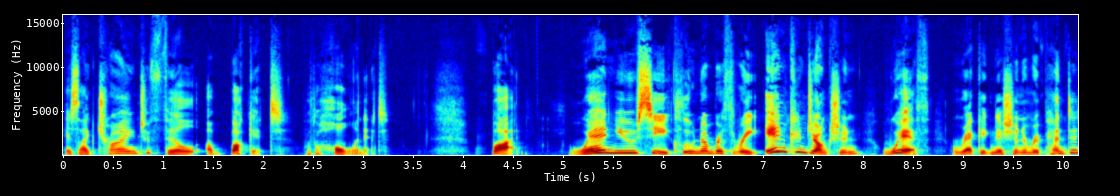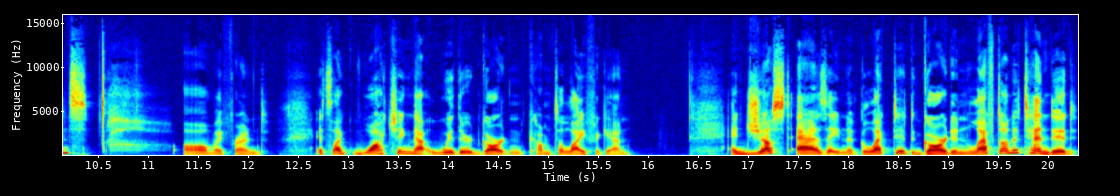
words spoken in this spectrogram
is like trying to fill a bucket with a hole in it. But when you see clue number three in conjunction with recognition and repentance, oh, my friend, it's like watching that withered garden come to life again. And just as a neglected garden left unattended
